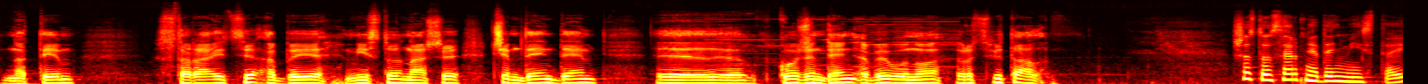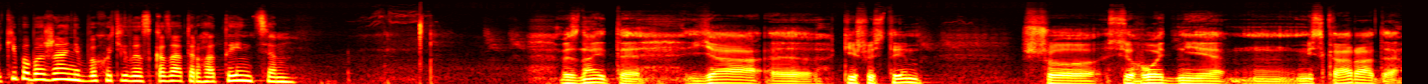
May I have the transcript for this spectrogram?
над тим, стараються, аби місто наше чим день день, е, кожен день, аби воно розцвітало. 6 серпня День міста. Які побажання б ви хотіли сказати рогатинцям? Ви знаєте, я е, тішусь тим, що сьогодні міська рада,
